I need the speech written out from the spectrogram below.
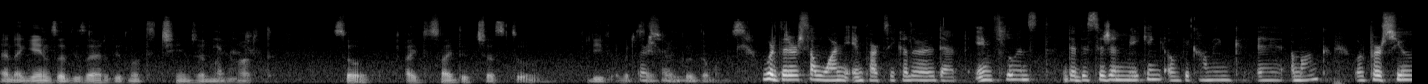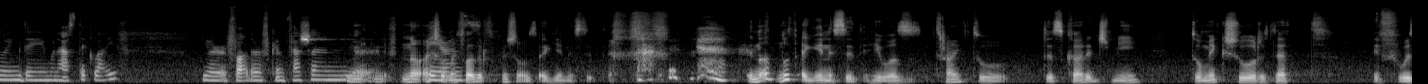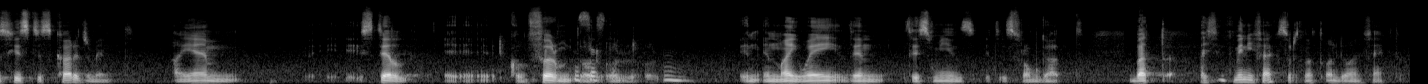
and again the desire did not change in my heart. So I decided just to leave everything Pursue. and go to the monastery. Were there someone in particular that influenced the decision making of becoming uh, a monk or pursuing the monastic life? Your father of confession? Your No, actually, my father of confession was against it. not not against it. He was trying to discourage me to make sure that if with his discouragement I am still uh, confirmed or, or, or in, in my way, then this means it is from God. But I think many factors, not only one factor.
